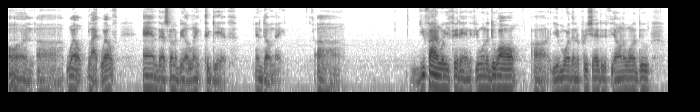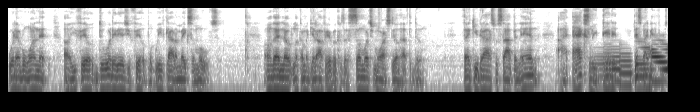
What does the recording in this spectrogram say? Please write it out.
on uh, wealth, black wealth, and there's going to be a link to give and donate. Uh, you find where you fit in. If you want to do all, uh, you're more than appreciated. If you only want to do whatever one that uh, you feel, do what it is you feel. But we've got to make some moves. On that note, look, I'm going to get off here because there's so much more I still have to do. Thank you guys for stopping in. I actually did it. This might be the first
